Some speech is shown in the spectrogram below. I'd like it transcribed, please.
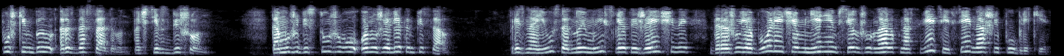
Пушкин был раздосадован, почти взбешен. Тому же Бестужеву он уже летом писал — Признаю, с одной мыслью этой женщины дорожу я более, чем мнением всех журналов на свете и всей нашей публики.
